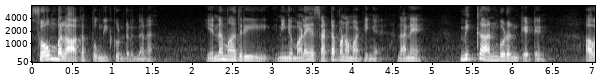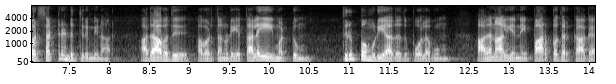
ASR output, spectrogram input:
சோம்பலாக தொங்கிக் கொண்டிருந்தன. என்ன மாதிரி? நீங்கள் மழையை சட்டை பண்ண மாட்டீங்க தானே? மிக்க அன்புடன் கேட்டேன். அவர் சற்றென்று திரும்பினார். அதாவது அவர் தன்னுடைய தலையை மட்டும் திருப்ப முடியாதது போலவும் அதனால் என்னை பார்ப்பதற்காக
